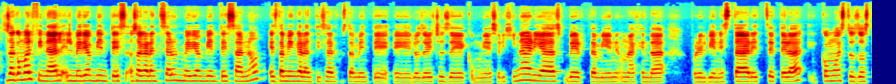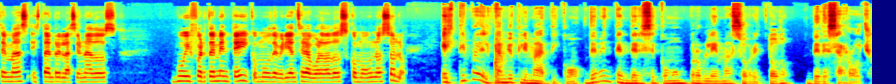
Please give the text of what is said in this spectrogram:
o sea, cómo al final el medio ambiente, o sea, garantizar un medio ambiente sano es también garantizar justamente eh, los derechos de comunidades originarias, ver también una agenda por el bienestar, etcétera, cómo estos dos temas están relacionados muy fuertemente y cómo deberían ser abordados como uno solo. El tema del cambio climático debe entenderse como un problema sobre todo de desarrollo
